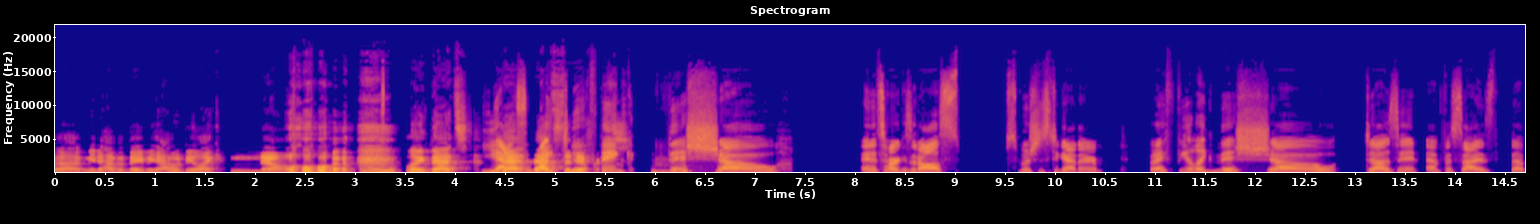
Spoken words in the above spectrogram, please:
uh, me to have a baby?" I would be like, "No." Like, that's Yes, that I that's the do difference. think this show and it's hard because it all smushes together, but I feel like this show doesn't emphasize the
